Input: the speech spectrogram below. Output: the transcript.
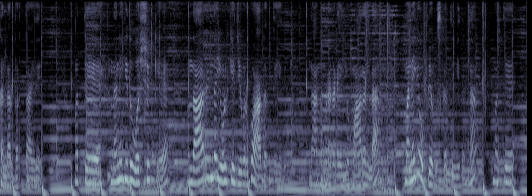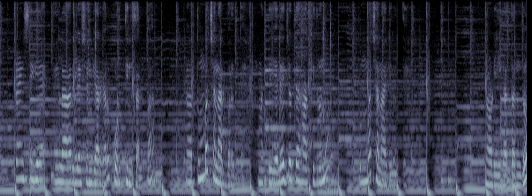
ಕಲರ್ ಬರ್ತಾ ಇದೆ. ಮತ್ತು ನನಗಿದು ವರ್ಷಕ್ಕೆ ಒಂದು ಆರರಿಂದ ಏಳು ಕೆ ಜಿವರೆಗೂ ಆಗುತ್ತೆ ಇದು. ನಾನು ಹೊರಗಡೆ ಎಲ್ಲೂ ಮಾರಲ್ಲ. ಮನೆಗೆ ಉಪಯೋಗಿಸ್ಕೊತೀವಿ ಇದನ್ನು. ಮತ್ತು ಫ್ರೆಂಡ್ಸಿಗೆ ಇಲ್ಲ ರಿಲೇಷನ್ಗೆ ಯಾರಿಗಾರು ಕೊಡ್ತೀನಿ ಸ್ವಲ್ಪ. ತುಂಬ ಚೆನ್ನಾಗಿ ಬರುತ್ತೆ. ಮತ್ತು ಎಲೆ ಜೊತೆ ಹಾಕಿದ್ರೂ ತುಂಬ ಚೆನ್ನಾಗಿರುತ್ತೆ. ನೋಡಿ ಈಗ ತಂದು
